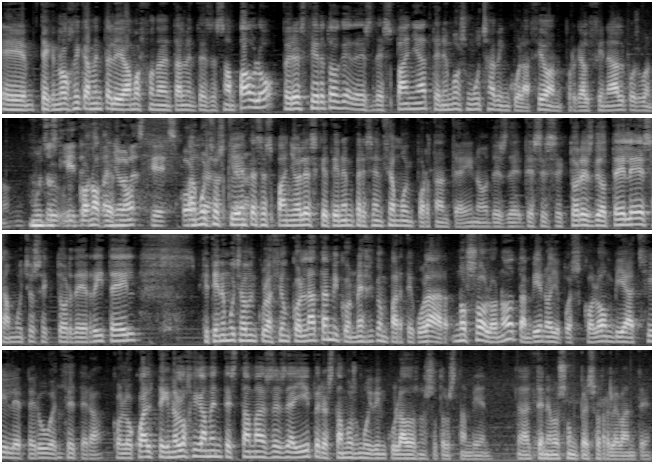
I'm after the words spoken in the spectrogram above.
eh, tecnológicamente lo llevamos fundamentalmente desde San Paulo, pero es cierto que desde España tenemos mucha vinculación, porque al final, pues bueno, muchos clientes españoles que exportan, muchos clientes españoles que tienen presencia muy importante ahí, ¿no? Desde, desde sectores de hoteles a mucho sector de retail que tiene mucha vinculación con LATAM y con México en particular. No solo, ¿no? También, oye, pues Colombia, Chile, Perú, etcétera. Con lo cual, tecnológicamente está más desde allí, pero estamos muy vinculados nosotros también. Tenemos un peso relevante.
